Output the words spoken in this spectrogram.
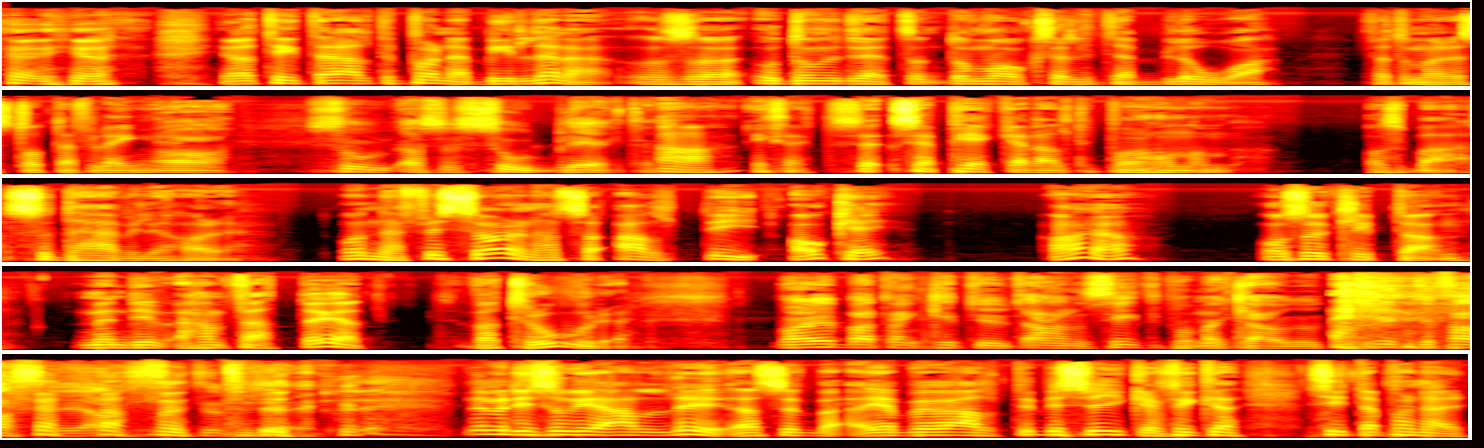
jag, jag tittade alltid på de där bilderna. Och, så, och de, du vet, de var också lite blåa. För att de hade stått där för länge. Ja, sol, alltså solblekt. Alltså. Ja, exakt. Så, så jag pekade alltid på honom. Och så bara, så där vill jag ha det. Och den här frisören han sa alltid, okej, ja ja. Och så klippte han. Men det, han fattar ju att, vad tror du? Var det bara att han klippte ut ansiktet på McLeod och tryckte fast det i ansiktet? för det? Nej men det såg jag aldrig, alltså, jag blev alltid besviken. Fick jag sitta på den här,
